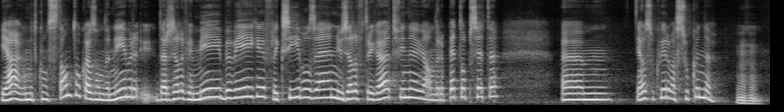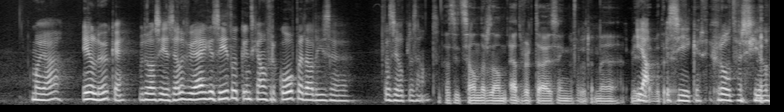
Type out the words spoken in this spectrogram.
ja, je moet constant ook als ondernemer daar zelf in mee bewegen, flexibel zijn, jezelf terug uitvinden, je andere pet opzetten. Ehm, ja, dat is ook weer wat zoekende. Mhm. Maar ja, heel leuk. Hè? Ik bedoel, als je zelf je eigen zetel kunt gaan verkopen, dat is, eh, dat is heel plezant. Dat is iets anders dan advertising voor een Ja, mediabedrijf. zeker. Groot verschil.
